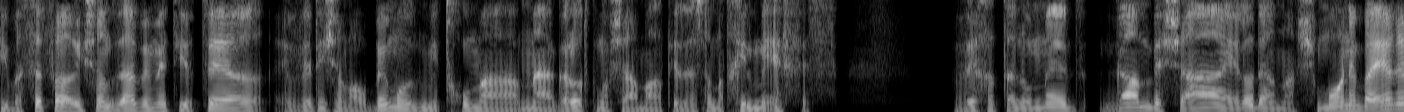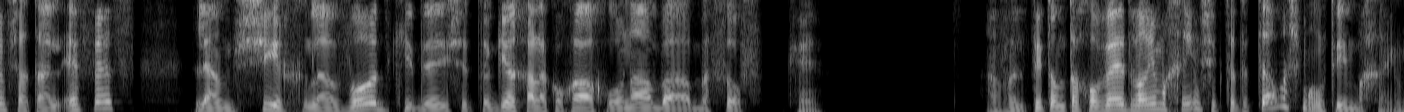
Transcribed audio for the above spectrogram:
כי בספר הראשון זה היה באמת יותר, הבאתי שם הרבה מאוד מתחום המעגלות כמו שאמרתי, על זה שאתה מתחיל מאפס. ואיך אתה לומד גם בשעה, לא יודע מה, שמונה בערב, שאתה על אפס, להמשיך לעבוד כדי שתגיע לך לקוחה האחרונה בסוף. כן. אבל פתאום אתה חווה דברים אחרים שקצת יותר משמעותיים בחיים.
